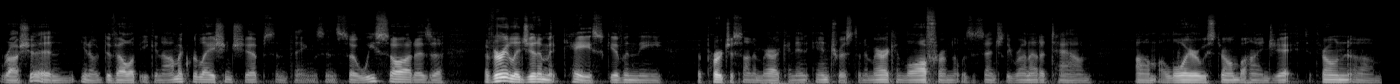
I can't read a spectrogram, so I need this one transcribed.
Russia and you know develop economic relationships and things. And so we saw it as a, a very legitimate case, given the the purchase on American in- interest, an American law firm that was essentially run out of town. Um, a lawyer was thrown behind ja- thrown um,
